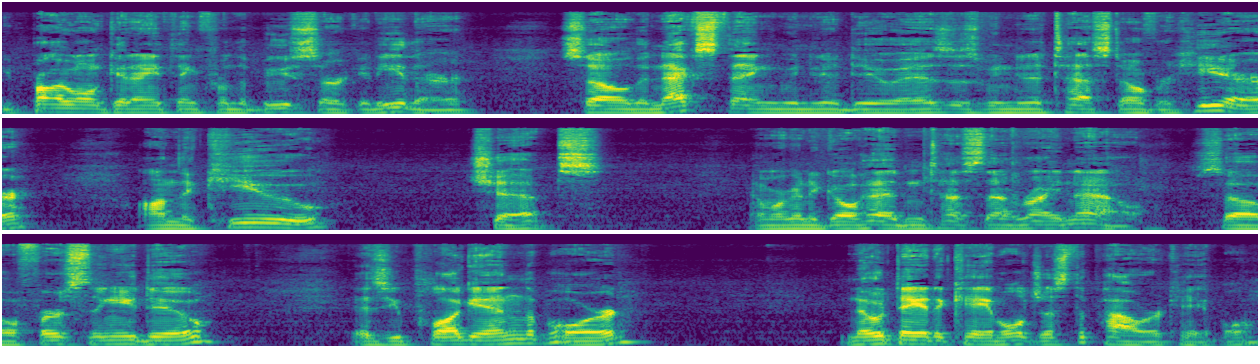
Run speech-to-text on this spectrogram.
you probably won't get anything from the boost circuit either. So the next thing we need to do is, is we need to test over here on the Q chips. And we're going to go ahead and test that right now. So first thing you do is you plug in the board. No data cable, just the power cable.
